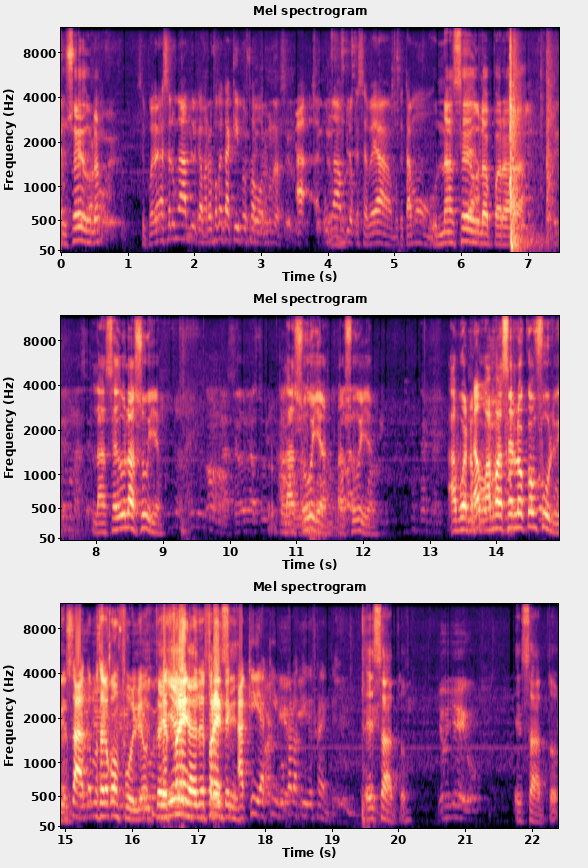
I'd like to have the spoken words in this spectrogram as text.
su cédula. Si pueden hacer un amplio, camarógrafo que está aquí, por favor. Ah, un amplio que se vea, porque estamos. Una cédula para la cédula suya. La suya, la suya. Ah, bueno, No. pues vamos a hacerlo con Fulvio. Exacto, vamos a hacerlo con Fulvio. De frente, de frente. Aquí, aquí, búscalo aquí de frente. Exacto. Yo llego. Exacto.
